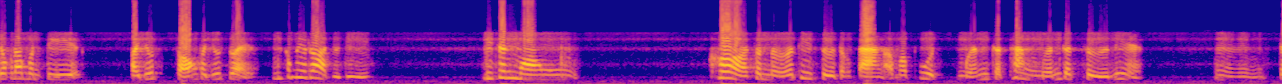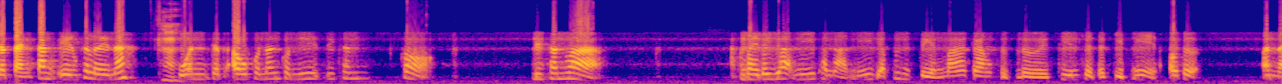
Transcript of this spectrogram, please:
ยกรัฐมนตรีประยุทธ์สองประยุทธ์ด้วย มันก็ไม่รอดอยู่ดีดิฉันมองข้อเสนอที่สื่อต่างๆ เอามาพูดเหมือนกระทั่งเหมือนกับสื่อเนี่ยอืม จะแต่งตั้งเองซะเลยนะค่ะควรจะเอาคนนั้นคนนี้ดิฉันก็ ดิฉันว่า ในระยะนี้ขนาดนี้อย่าเพิ่งเปลี่ยนมากลางศึกเลย ทีมเศรษฐกิจนี่ เอาเถอะอันไหน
